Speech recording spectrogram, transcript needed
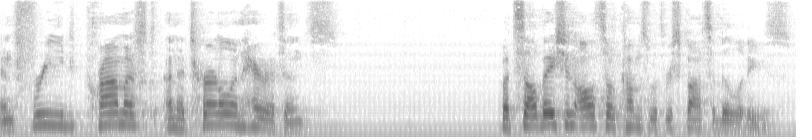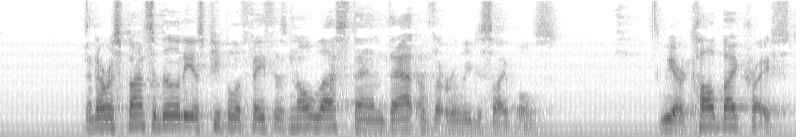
and freed, promised an eternal inheritance. But salvation also comes with responsibilities. And our responsibility as people of faith is no less than that of the early disciples. We are called by Christ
